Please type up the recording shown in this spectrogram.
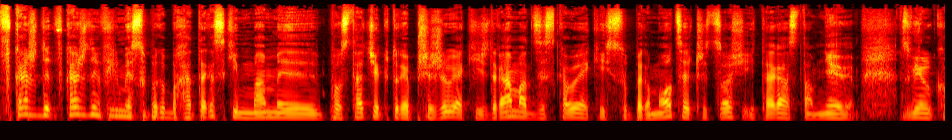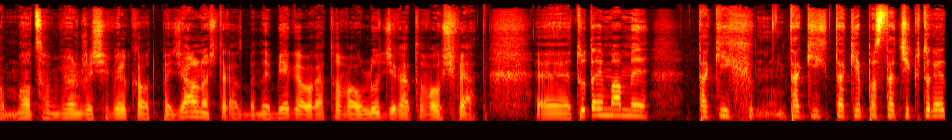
w, każdy, w każdym filmie superbohaterskim mamy postacie, które przeżyły jakiś dramat, zyskały jakieś supermoce czy coś i teraz tam, nie wiem, z wielką mocą wiąże się wielka odpowiedzialność, teraz będę biegał, ratował ludzi, ratował świat. E, tutaj mamy takich, takich, takie postacie, które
